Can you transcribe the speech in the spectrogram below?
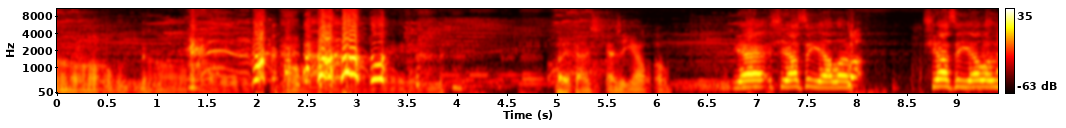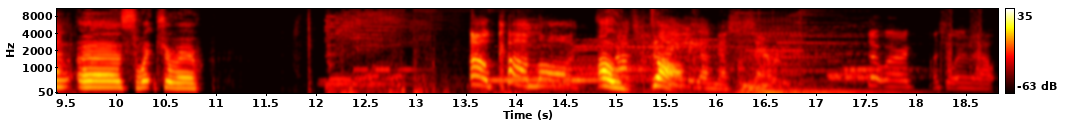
Oh no. Oh, man. Right, guys, has a yellow. Yeah, she has a yellow. But- She has a yellow uh switcheroo. oh come on! Oh, That's dog. highly unnecessary. Don't worry, I sorted it out.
